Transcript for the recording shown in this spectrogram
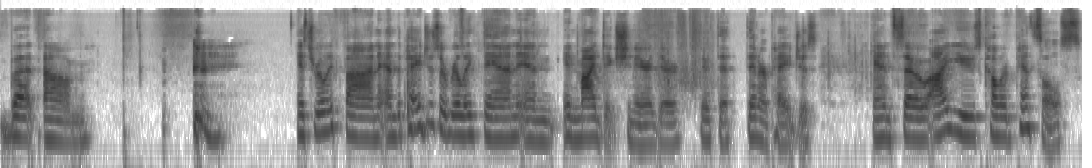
But um, it's really fun, and the pages are really thin, and in my dictionary, they're, they're the thinner pages. And so I use colored pencils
